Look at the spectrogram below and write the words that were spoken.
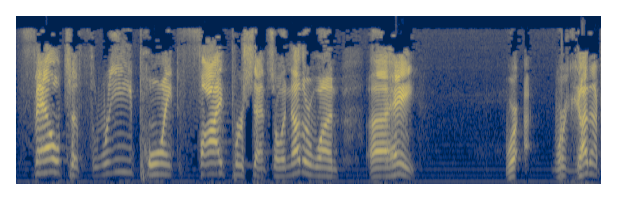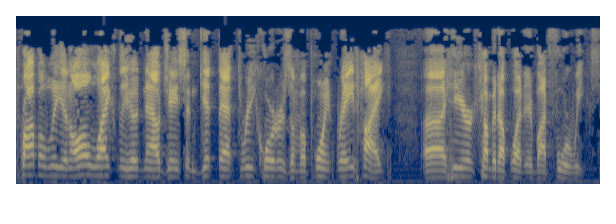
fell to 3.5%. So another one, uh, hey, we're, we're going to probably, in all likelihood now, Jason, get that three quarters of a point rate hike uh, here coming up, what, in about four weeks?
